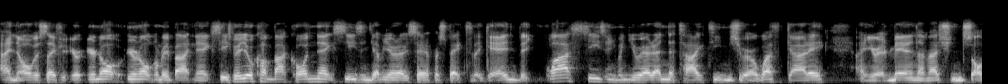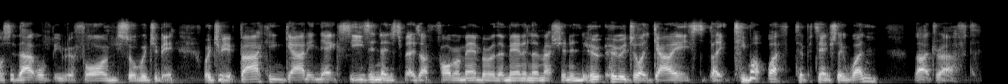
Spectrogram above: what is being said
And obviously, if you're, you're not you're not going to be back next season, maybe you'll come back on next season, give me your outsider perspective again. But last season, when you were in the tag teams, you were with Gary and you were in Men in a Mission. So obviously, that won't be reformed. So would you be would you be backing Gary next season as, as a former member of the Men in the Mission? And who, who would you like Gary to like team up with to potentially win that draft?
